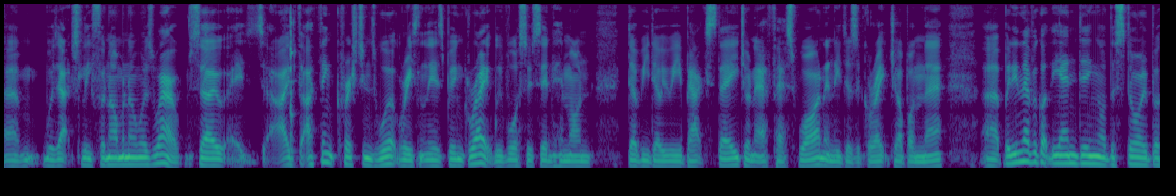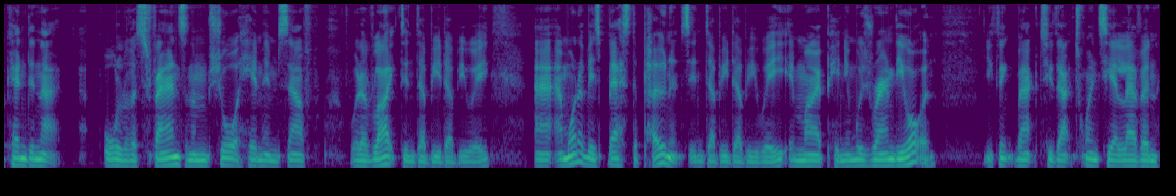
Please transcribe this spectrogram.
um, was actually phenomenal as well. So I, I think Christian's work recently has been great. We've also seen him on WWE Backstage on FS1, and he does a great job on there. Uh, but he never got the ending or the storybook ending that all of us fans, and I'm sure him himself would have liked in WWE. Uh, and one of his best opponents in WWE, in my opinion, was Randy Orton. You think back to that 2011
